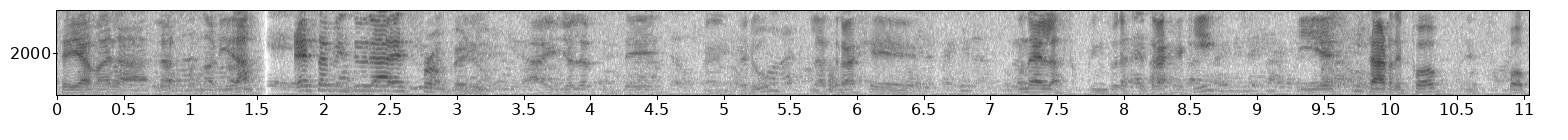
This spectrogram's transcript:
se llama la, la, sonoridad. Esta pintura es from Perú. yo la pinté en Perú, la traje, una de las pinturas que traje aquí, y es Tarde Pop, es Pop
